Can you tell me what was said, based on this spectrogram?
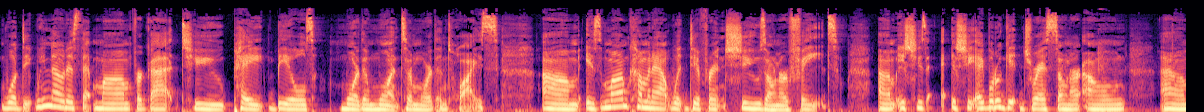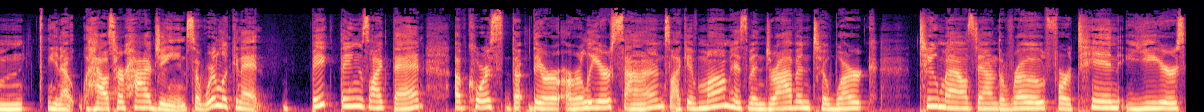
well, did we notice that mom forgot to pay bills more than once or more than twice? Um, is mom coming out with different shoes on her feet? Um, is she is she able to get dressed on her own? Um, you know, how's her hygiene? So we're looking at big things like that. Of course, th- there are earlier signs, like if mom has been driving to work two miles down the road for 10 years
